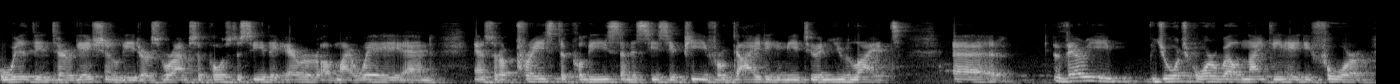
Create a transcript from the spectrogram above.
with the interrogation leaders where I'm supposed to see the error of my way and and sort of praise the police and the CCP for guiding me to a new light. Uh, very George Orwell 1984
